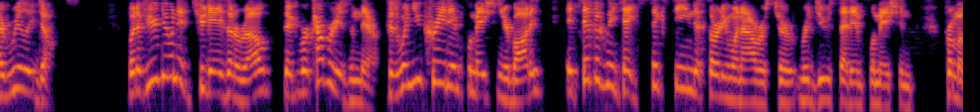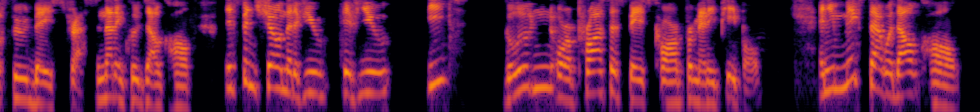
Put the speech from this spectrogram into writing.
I really don't. But if you're doing it two days in a row, the recovery isn't there. Because when you create inflammation in your body, it typically takes 16 to 31 hours to reduce that inflammation from a food-based stress. And that includes alcohol. It's been shown that if you if you eat gluten or a process-based carb for many people, and you mix that with alcohol,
